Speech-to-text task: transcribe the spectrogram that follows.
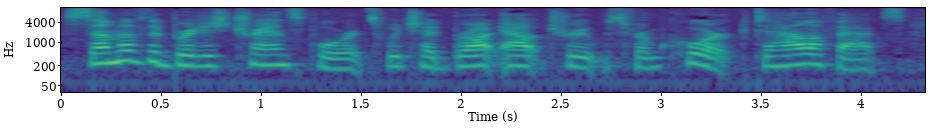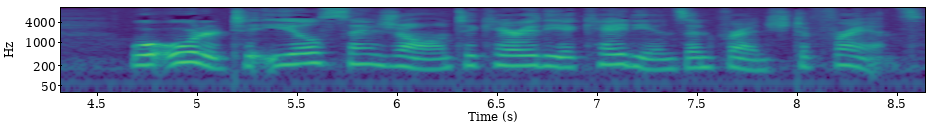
some of the British transports which had brought out troops from Cork to Halifax were ordered to Ile St Jean to carry the Acadians and French to France.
